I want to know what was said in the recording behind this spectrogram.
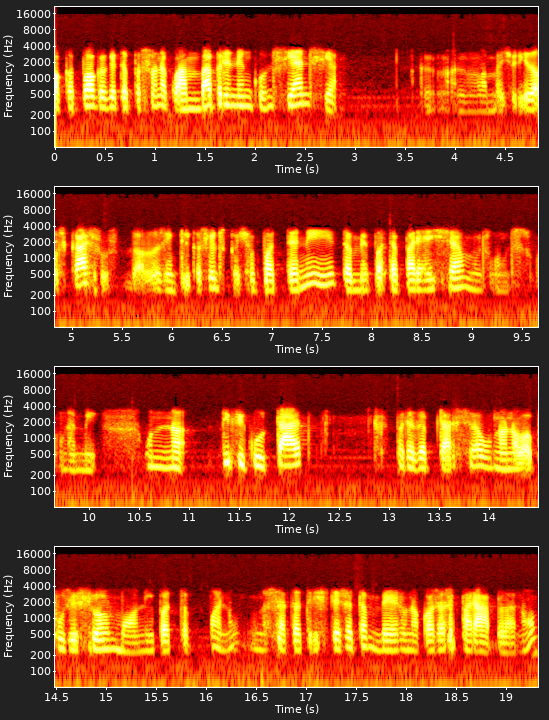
poc a poc aquesta persona, quan va prenent consciència, en, la majoria dels casos, de les implicacions que això pot tenir, també pot aparèixer uns, uns, una, una dificultat per adaptar-se a una nova posició al món i pot, bueno, una certa tristesa també és una cosa esperable, no?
